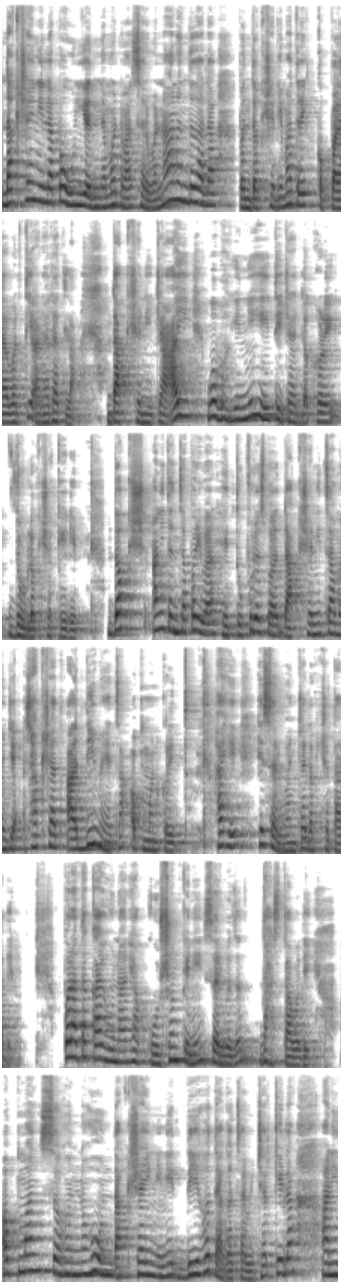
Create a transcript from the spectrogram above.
दाक्षायणीला पाहून यज्ञमठवात सर्वांना आनंद झाला पण दक्षिणी मात्र कपाळावरती आढा घातला. दाक्षिणीच्या आई व भगिनीही तिच्याकडे दुर्लक्ष केले. दक्ष आणि त्यांचा परिवार हेतुपुरस्पर दाक्षिणीचा म्हणजे साक्षात आदिमयाचा अपमान करीत आहे हे सर्वांच्या लक्षात आले. पण आता काय होणार? ह्या कोशंकेने सर्वजण धास्तावले. अपमान सहन न होऊन दाक्षायणीने देहत्यागाचा विचार केला आणि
